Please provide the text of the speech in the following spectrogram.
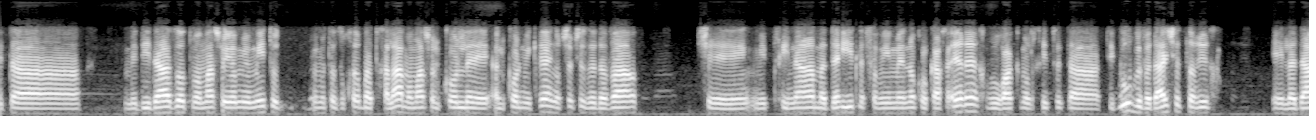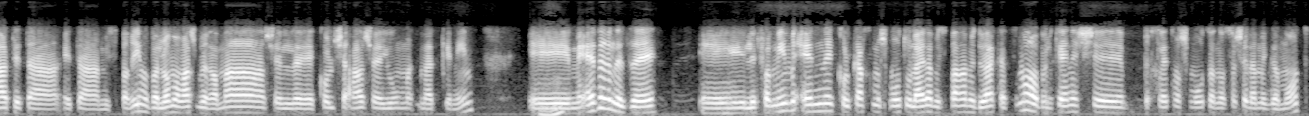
את המדידה הזאת ממש היומיומית, אם אתה זוכר בהתחלה, ממש על כל, על כל מקרה. אני חושב שזה דבר שמבחינה מדעית לפעמים אין לו כל כך ערך, והוא רק מלחיץ את הציבור. בוודאי שצריך אה, לדעת את, ה, את המספרים, אבל לא ממש ברמה של אה, כל שעה שהיו מעדכנים. Mm-hmm. מעבר לזה, לפעמים אין כל כך משמעות אולי למספר המדויק עצמו, אבל כן יש בהחלט משמעות לנושא של המגמות.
